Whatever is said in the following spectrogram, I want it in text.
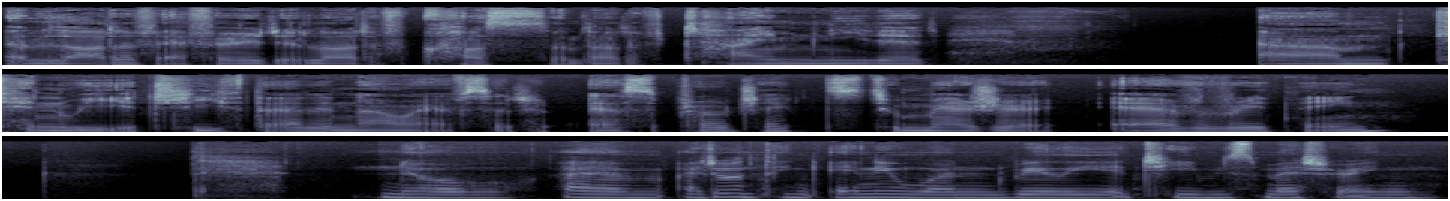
a lot of effort, a lot of costs, a lot of time needed. Um, can we achieve that in our FZS projects to measure everything? No, um, I don't think anyone really achieves measuring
